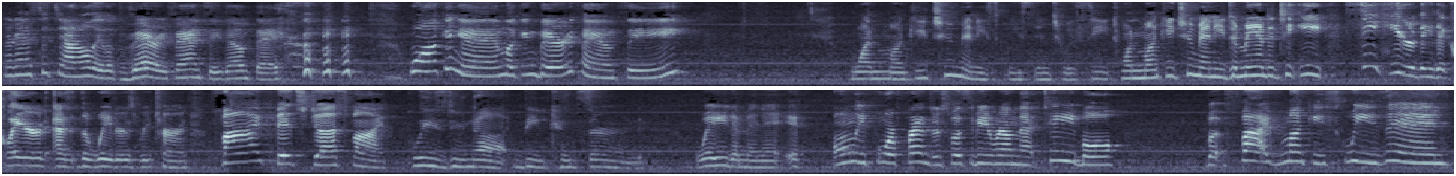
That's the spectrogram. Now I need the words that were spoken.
They're gonna sit down. Oh, they look very fancy, don't they? Walking in, looking very fancy. One monkey too many squeezed into a seat. One monkey too many demanded to eat. See here, they declared as the waiters returned. Five fits just fine. Please do not be concerned. Wait a minute, if only four friends are supposed to be around that table, but five monkeys squeeze in,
